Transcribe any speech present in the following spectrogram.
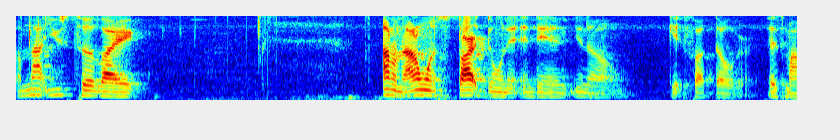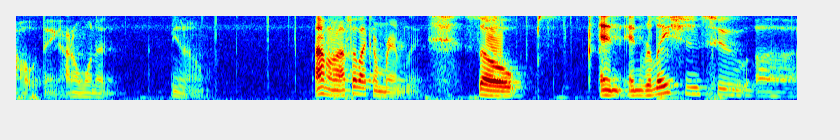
I'm not used to like I don't know, I don't want to start doing it and then, you know, get fucked over. Is my whole thing. I don't want to, you know, I don't know, I feel like I'm rambling. So in in relation to uh,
